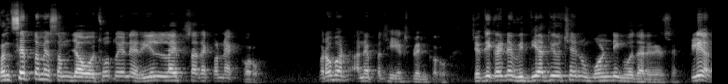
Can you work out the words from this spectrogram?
કોન્સેપ્ટ તમે સમજાવો છો, તો એને રિયલ લાઈફ સાથે કનેક્ટ કરો. બરોબર? અને પછી એક્સપ્લેન કરો. જેથી કરીને વિદ્યાર્થીઓ છે એનું બોન્ડિંગ વધારે રહેશે. ક્લિયર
